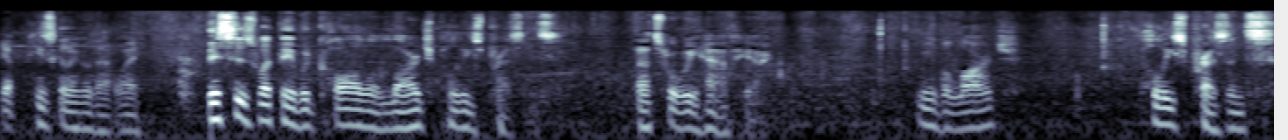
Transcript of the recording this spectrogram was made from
Yep, he's going to go that way. This is what they would call a large police presence. That's what we have here. We have a large police presence,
